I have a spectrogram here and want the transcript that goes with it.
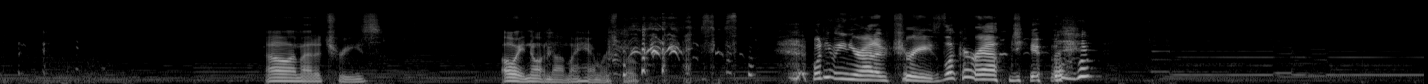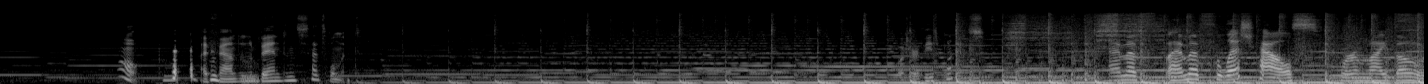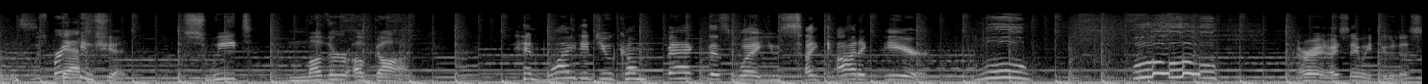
Oh, I'm out of trees. Oh wait, no, I'm not. My hammer's broke. what do you mean you're out of trees? Look around you. Oh, I found an abandoned settlement. What are these plants? I'm a I'm a flesh house for my bones. Who's breaking Death. shit? Sweet mother of God. And why did you come back this way, you psychotic deer? Woo! Woo! Alright, I say we do this.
